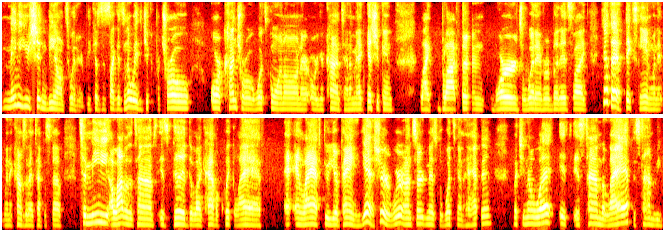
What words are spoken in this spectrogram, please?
maybe you shouldn't be on Twitter because it's like it's no way that you can patrol or control what's going on or, or your content. I mean, I guess you can like block certain words or whatever, but it's like you have to have thick skin when it when it comes to that type of stuff. To me, a lot of the times it's good to like have a quick laugh and, and laugh through your pain. Yeah, sure, we're uncertain as to what's going to happen, but you know what? It, it's time to laugh. It's time to be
